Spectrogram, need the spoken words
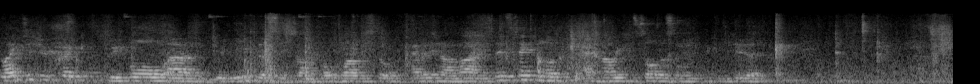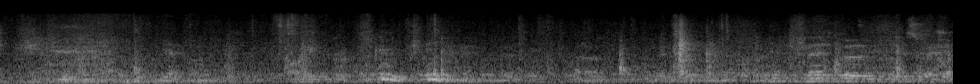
like to do quick before um, we leave this example, while we still have it in our minds, let's take a look at how we can solve this on the computer. Yeah. Minute per meter squared, yeah.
